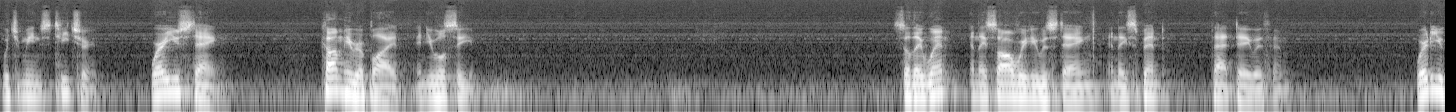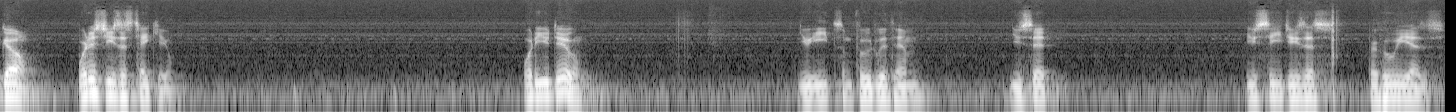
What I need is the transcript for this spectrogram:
which means teacher, where are you staying? Come, he replied, and you will see. So they went and they saw where he was staying, and they spent that day with him. Where do you go? Where does Jesus take you? What do you do? You eat some food with him. You sit. You see Jesus for who he is.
